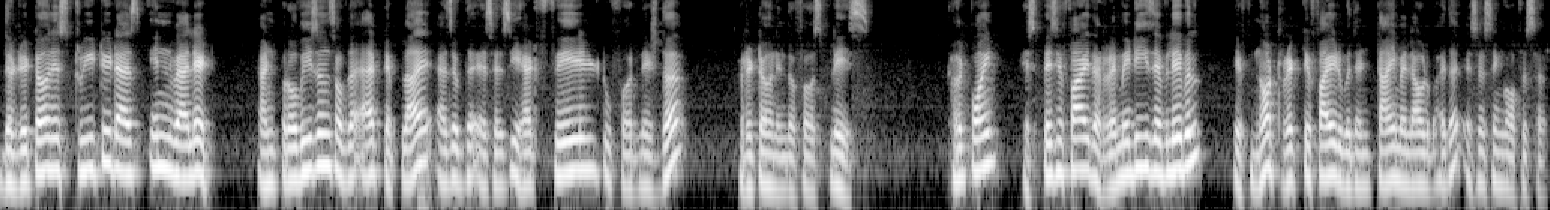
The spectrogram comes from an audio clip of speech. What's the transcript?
the return is treated as invalid and provisions of the act apply as if the assessee had failed to furnish the return in the first place. Third point, specify the remedies available if not rectified within time allowed by the assessing officer.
